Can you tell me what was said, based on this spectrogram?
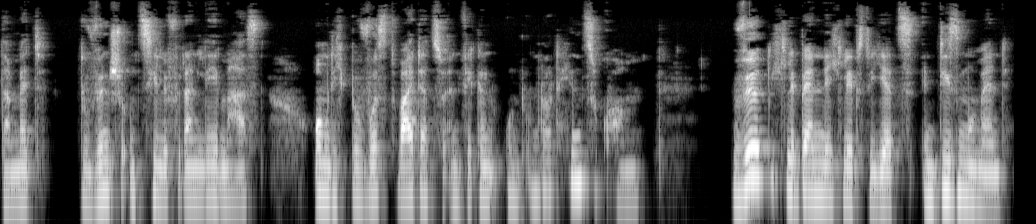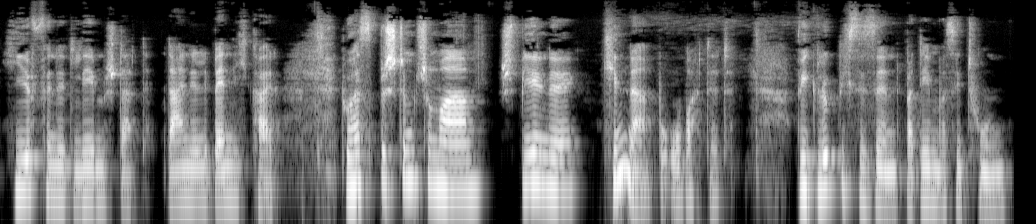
damit du Wünsche und Ziele für dein Leben hast, um dich bewusst weiterzuentwickeln und um dorthin zu kommen. Wirklich lebendig lebst du jetzt in diesem Moment. Hier findet Leben statt. Deine Lebendigkeit. Du hast bestimmt schon mal spielende Kinder beobachtet, wie glücklich sie sind bei dem, was sie tun.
